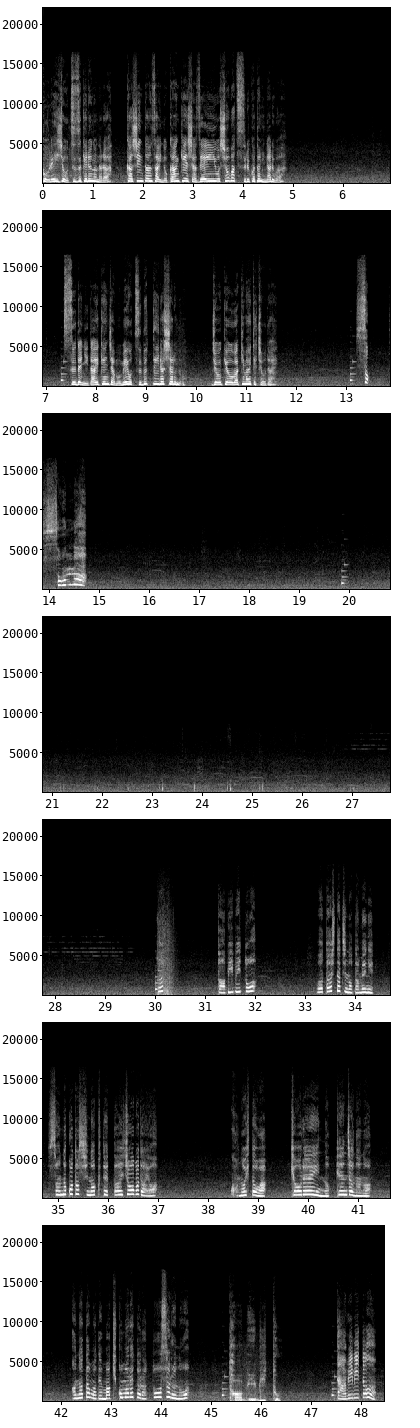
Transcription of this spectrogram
これ以上続けるのなら家臣探査の関係者全員を処罰することになるわ。すでに大賢者も目をつぶっていらっしゃるの。状況をわきまえてちょうだい。そそんな旅人私ためにそんなことしなくて大丈夫だよ。この人は教霊院の賢者なの。あなたまで巻き込まれたらどうするの？旅人？旅人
